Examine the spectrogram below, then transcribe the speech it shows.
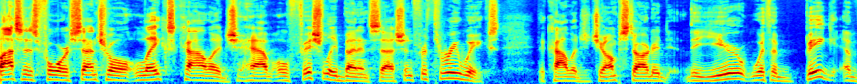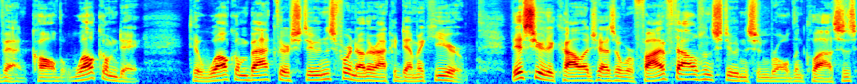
Classes for Central Lakes College have officially been in session for three weeks. The college jump started the year with a big event called Welcome Day to welcome back their students for another academic year. This year, the college has over 5,000 students enrolled in classes,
